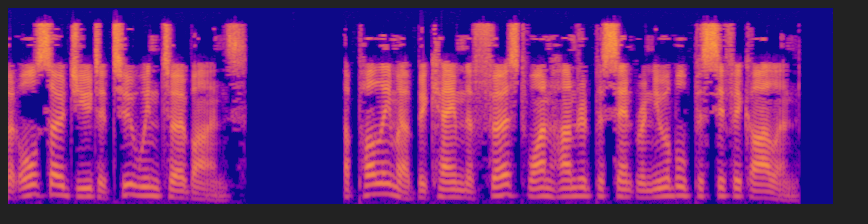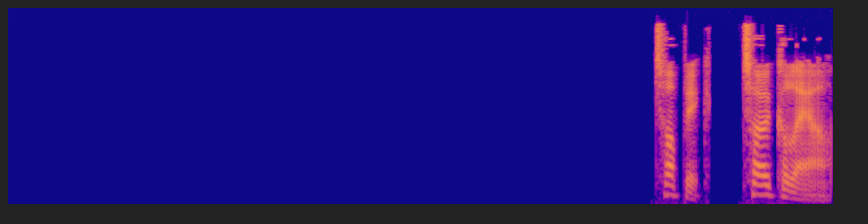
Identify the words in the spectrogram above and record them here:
but also due to two wind turbines. Apolima became the first 100% renewable Pacific island. Tokelau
